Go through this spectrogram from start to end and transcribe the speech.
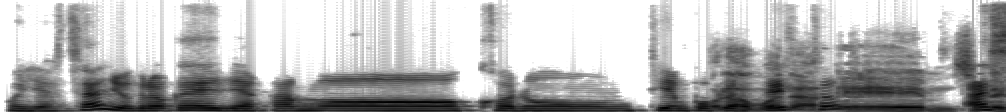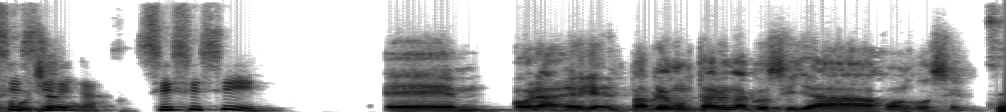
Pues ya está, yo creo que llegamos con un tiempo Hola, perfecto. Eh, ¿se ah, sí, sí, venga. Sí, sí, sí. Eh, hola, eh, para preguntar una cosilla a Juan José. Sí,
